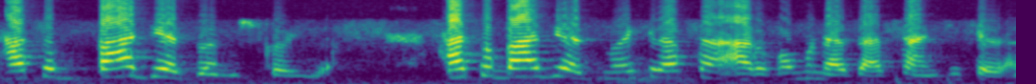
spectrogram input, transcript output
حتی بعضی از دانشگاهی ها حتی بعضی از مایی که رفتن ارقام و نظر سنجی کردن.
